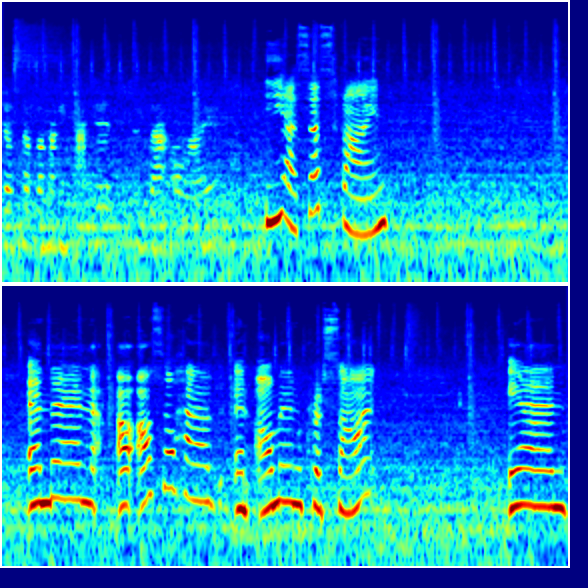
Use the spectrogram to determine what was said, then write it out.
just have the honey packet. Is that alright? Yes, that's fine. And then I'll also have an almond croissant and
